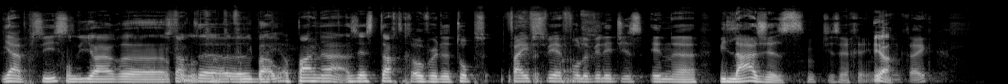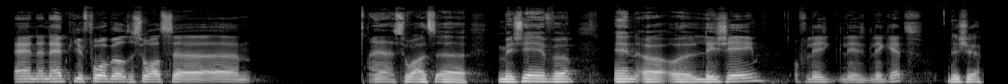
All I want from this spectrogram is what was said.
ja, precies. van die jaren van, dat, van die bouw. Op pagina 86 over de top 5 sfeervolle villages in villages, moet je zeggen, in ja. Frankrijk. En, en dan heb je voorbeelden zoals. ehm, Uh, zoals uh, Megève en uh, Léger, of Leget. Léger.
